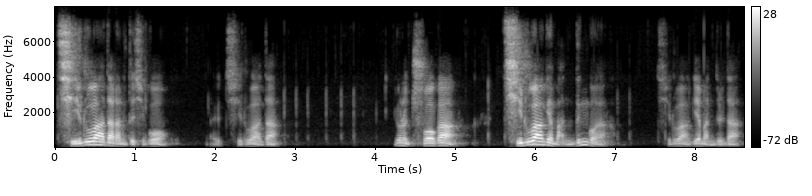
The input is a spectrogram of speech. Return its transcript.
지루하다라는 뜻이고, 지루하다. 이거는 주어가 지루하게 만든 거야. 지루하게 만들다.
